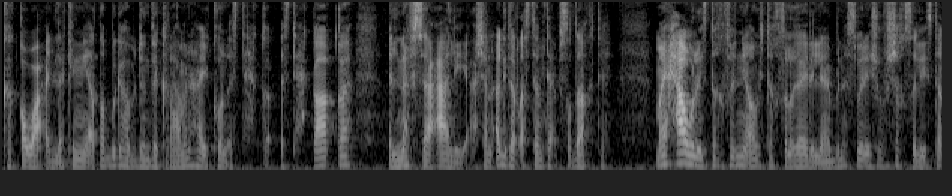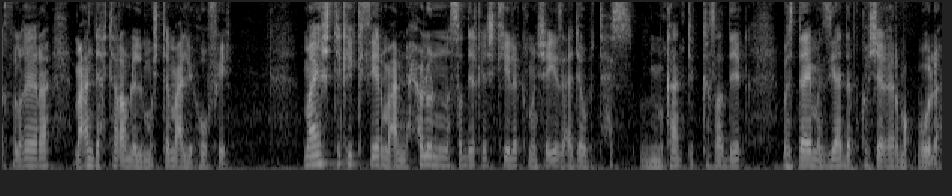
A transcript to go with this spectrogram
كقواعد لكني أطبقها بدون ذكرها. منها يكون استحق... استحقاقه لنفسه عالي عشان أقدر أستمتع بصداقته. ما يحاول يستغفلني أو يستغفل غيري لأن بالنسبة لي أشوف الشخص اللي يستغفل غيره ما عنده احترام للمجتمع اللي هو فيه. ما يشتكي كثير مع انه حلو إن الصديق يشكي لك من شيء يزعجه وتحس بمكانتك كصديق بس دائما زيادة بكل شيء غير مقبولة.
